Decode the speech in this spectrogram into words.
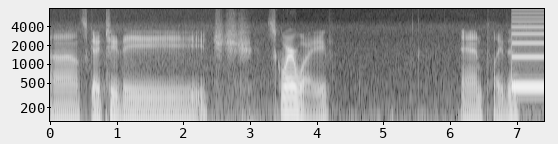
Uh, let's go to the square wave and play this.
